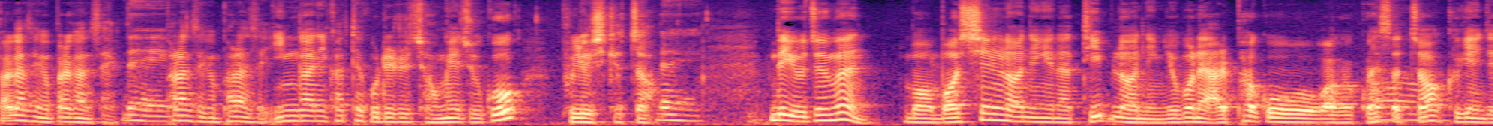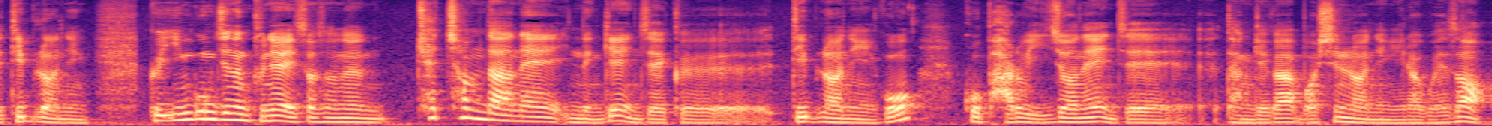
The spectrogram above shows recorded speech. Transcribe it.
빨간색은 빨간색, 네. 파란색은 파란색. 인간이 카테고리를 정해주고 분류시켰죠. 네. 근데 요즘은 뭐 machine learning이나 deep learning 요번에 알파고 와갖고 했었죠. 아. 그게 이제 deep learning. 그 인공지능 분야에 있어서는 최첨단에 있는 게 이제 그 deep learning이고 그 바로 이전에 이제 단계가 machine learning이라고 해서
